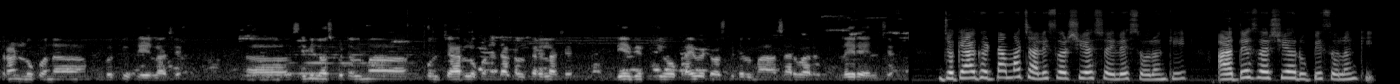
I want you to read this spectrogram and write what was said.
ત્રણ લોકોના મૃત્યુ થયેલા છે. સિવિલ હોસ્પિટલમાં કુલ ચાર લોકોને દાખલ કરેલા છે. બે વ્યક્તિઓ પ્રાઇવેટ હોસ્પિટલમાં સારવાર લઈ રહેલ છે. જો કે આ ઘટનામાં ચાલીસ વર્ષીય શૈલેષ સોલંકી, આડત્રીસ વર્ષીય રૂપી સોલંકી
